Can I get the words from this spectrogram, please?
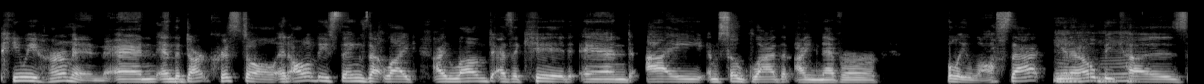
Pee Wee Herman and and the Dark Crystal and all of these things that like I loved as a kid, and I am so glad that I never fully lost that, you know, Mhm. because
